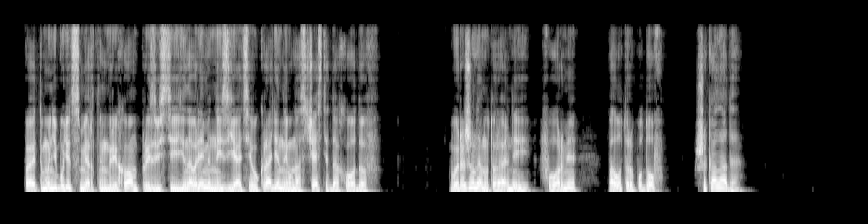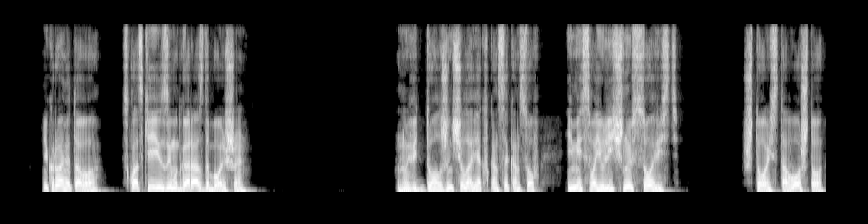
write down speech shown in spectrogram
Поэтому не будет смертным грехом произвести единовременное изъятие украденной у нас части доходов. Выраженной в натуральной форме полутора пудов шоколада. И кроме того, складские изымут гораздо больше. Но ведь должен человек, в конце концов, иметь свою личную совесть. Что из того, что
